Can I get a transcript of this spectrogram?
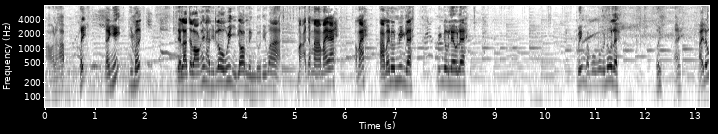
เอาแล้วครับเฮ้ยอย่างนี้พี่มึกเดี๋ยวเราจะลองให้ทานิโร่วิ่งอีกรอบหนึ่งดูที่ว่า หมาจะมาไหมไหมเอาไหมอ่าไม่นุ่นวิ่งเลย วิ่งเร็วๆเลย วิ่งแบบไปนู่นเลยเฮ้ยไปไปลู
